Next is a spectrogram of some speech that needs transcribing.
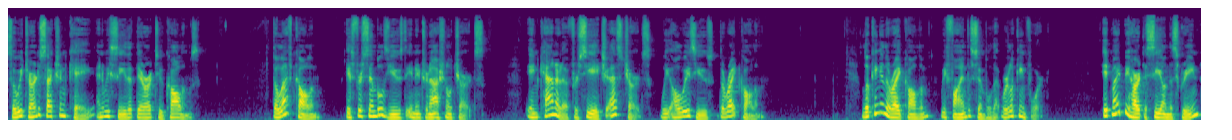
So we turn to section K and we see that there are two columns. The left column is for symbols used in international charts, in Canada, for CHS charts, we always use the right column. Looking in the right column, we find the symbol that we're looking for. It might be hard to see on the screen,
